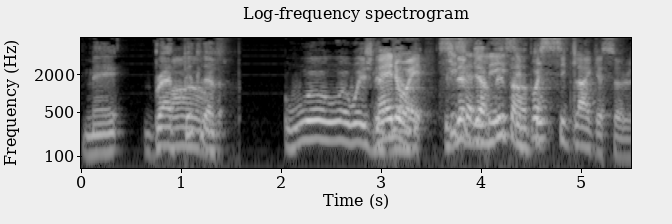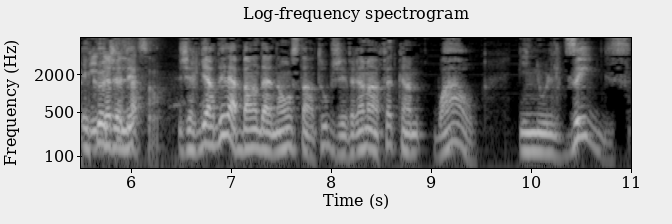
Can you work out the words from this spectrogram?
mais Brad Pitt le... Oui, oui, oui, je l'ai Mais regardé. anyway, je si ça regardé c'est pas si clair que ça, là. Écoute, de je toute façon. J'ai regardé la bande-annonce tantôt, puis j'ai vraiment fait comme Wow! Ils nous le disent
